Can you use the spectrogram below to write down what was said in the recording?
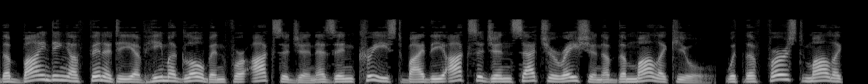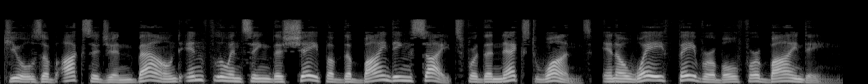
The binding affinity of hemoglobin for oxygen is increased by the oxygen saturation of the molecule, with the first molecules of oxygen bound influencing the shape of the binding sites for the next ones, in a way favorable for binding.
